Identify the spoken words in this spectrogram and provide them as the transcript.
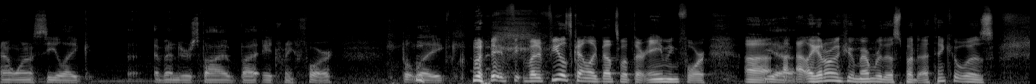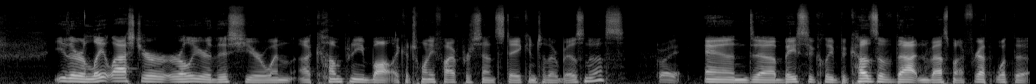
I don't want to see like Avengers Five by A twenty four, but like, but it, but it feels kind of like that's what they're aiming for. Uh, Yeah. I, like I don't know if you remember this, but I think it was either late last year or earlier this year when a company bought like a 25% stake into their business. Right. And uh, basically, because of that investment, I forgot what the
